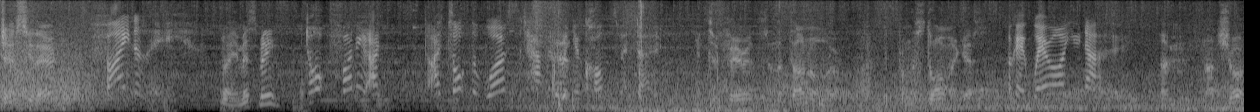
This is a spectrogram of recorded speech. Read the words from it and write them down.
Jess, there? Oh, you missed me? Not funny. I I thought the worst had happened when your comms went down. Interference in the tunnel, or from the storm, I guess. Okay, where are you now? I'm not sure.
